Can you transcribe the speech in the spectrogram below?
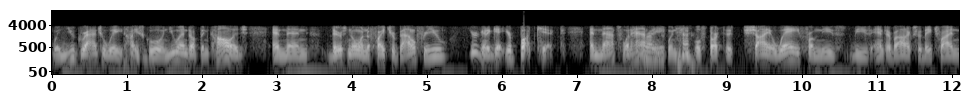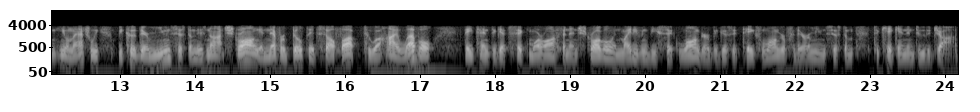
When you graduate high school and you end up in college and then there's no one to fight your battle for you, you're going to get your butt kicked. And that's what happens right. when people start to shy away from these these antibiotics or they try and heal naturally because their immune system is not strong and never built itself up to a high level they tend to get sick more often and struggle and might even be sick longer because it takes longer for their immune system to kick in and do the job.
